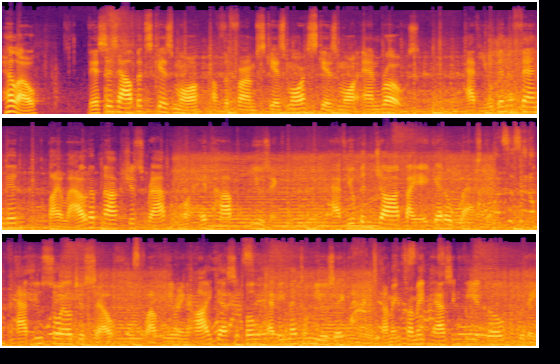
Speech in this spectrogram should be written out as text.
Hello, this is Albert Schizmor of the firm Schizmor, Schizmor, and Rose. Have you been offended by loud, obnoxious rap or hip hop music? Have you been jarred by a ghetto blaster? Have you soiled yourself while hearing high decibel heavy metal music coming from a passing vehicle with a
